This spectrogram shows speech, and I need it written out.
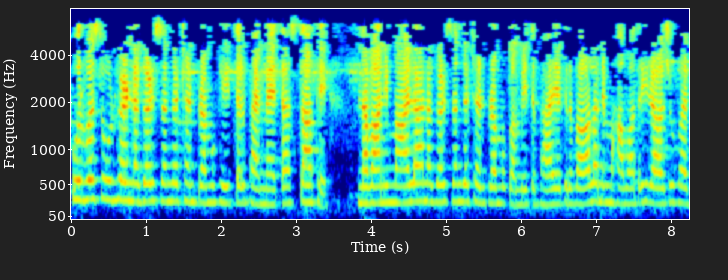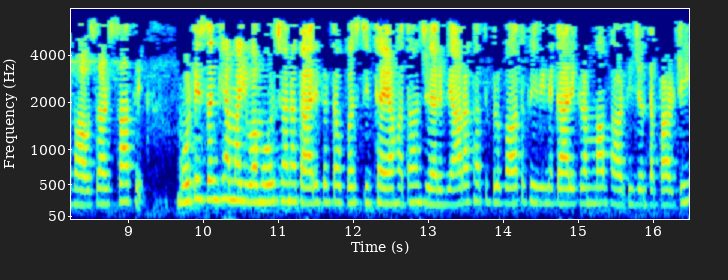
પૂર્વ સોનગઢ નગર સંગઠન પ્રમુખ હેતલભાઈ મહેતા સાથે નવાની માયલા નગર સંગઠન પ્રમુખ અમિતભાઈ અગ્રવાલ અને મહામંત્રી રાજુભાઈ ભાવસાર સાથે મોટી સંખ્યામાં યુવા મોરચાના કાર્યકર્તા ઉપસ્થિત થયા હતા. જ્યારે વ્યારા ખાતે પ્રભાત ફેરીને કાર્યક્રમમાં ભારતીય જનતા પાર્ટી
